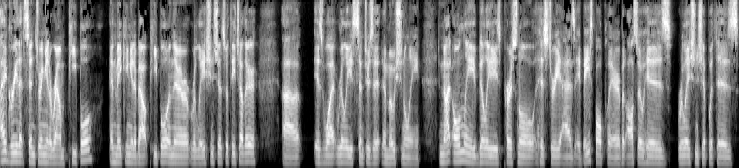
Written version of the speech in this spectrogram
I agree that centering it around people and making it about people and their relationships with each other uh, is what really centers it emotionally. Not only Billy's personal history as a baseball player, but also his relationship with his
